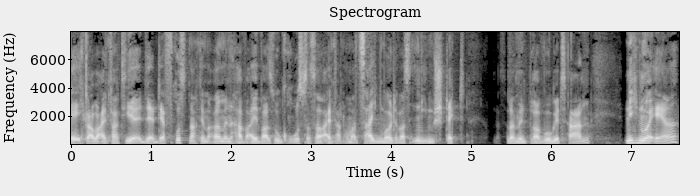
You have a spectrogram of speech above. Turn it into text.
Ich glaube einfach, die, der, der Frust nach dem Ironman Hawaii war so groß, dass er einfach nochmal zeigen wollte, was in ihm steckt. Das hat er mit Bravo getan. Nicht nur er,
